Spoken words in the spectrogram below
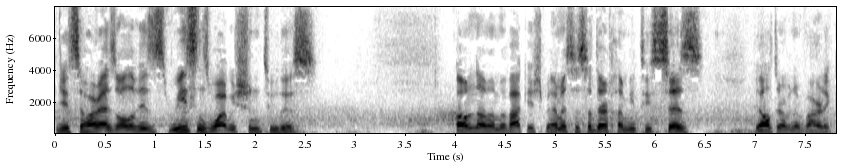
Yetzer has all of his reasons why we shouldn't do this. Says the Alter of Navardik.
